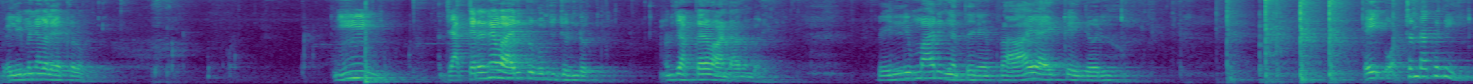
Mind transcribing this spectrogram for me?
വലിയമ്മനെ കളിയാക്കണം? ഉം. ചക്കരനെ വാരി തിന്നിട്ടുണ്ട് ഒരു ചക്കര വേണ്ടാന്നും പറയും. വെല്ലുമാരിങ്ങനെ തന്നെ പ്രായമായി കഴിഞ്ഞൊരു ഏയ് ഒച്ച ഉണ്ടാക്കണ്ടേ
